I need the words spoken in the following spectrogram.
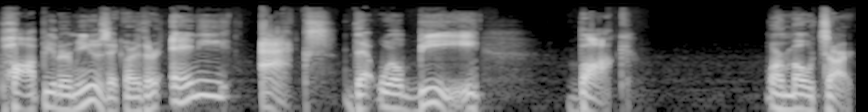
popular music? Are there any acts that will be Bach or Mozart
